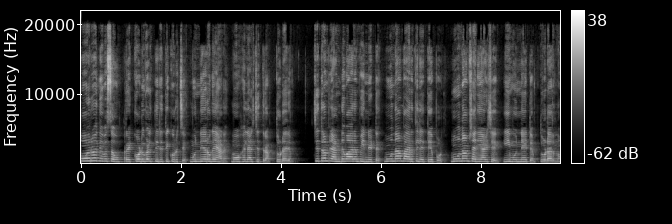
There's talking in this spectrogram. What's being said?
ഓരോ ദിവസവും റെക്കോർഡുകൾ തിരുത്തിക്കുറിച്ച് മുന്നേറുകയാണ് മോഹൻലാൽ ചിത്രം തുടരും. ചിത്രം രണ്ടു വാരം പിന്നിട്ട് മൂന്നാം വാരത്തിലെത്തിയപ്പോൾ മൂന്നാം ശനിയാഴ്ചയും ഈ മുന്നേറ്റം തുടർന്നു.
